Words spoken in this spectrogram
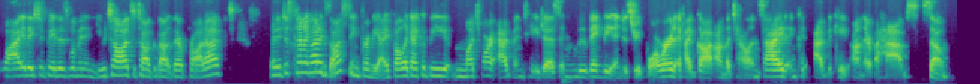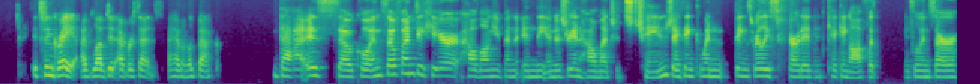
why they should pay this woman in Utah to talk about their product. And it just kind of got exhausting for me. I felt like I could be much more advantageous in moving the industry forward if I got on the talent side and could advocate on their behalves. So it's been great. I've loved it ever since. I haven't looked back. That is so cool and so fun to hear how long you've been in the industry and how much it's changed. I think when things really started kicking off with influencer.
